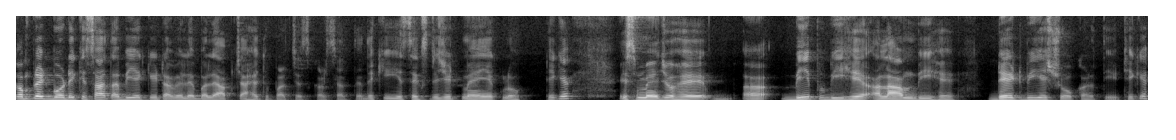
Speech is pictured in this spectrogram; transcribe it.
कंप्लीट बॉडी के साथ अभी ये किट अवेलेबल है, आप चाहे तो परचेस कर सकते हैं। देखिए, ये सिक्स डिजिट में है ये क्लॉक, ठीक है? इसमें जो है बीप भी है, अलार्म भी है, डेट भी ये शो करती है, ठीक है?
